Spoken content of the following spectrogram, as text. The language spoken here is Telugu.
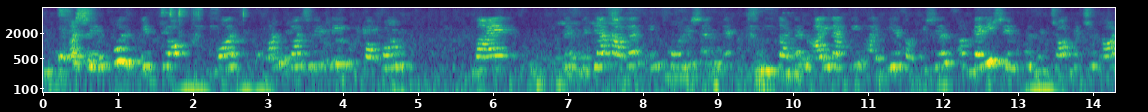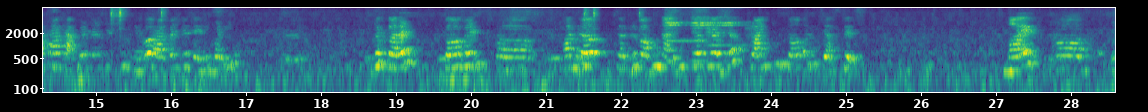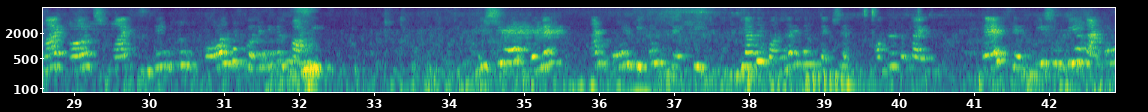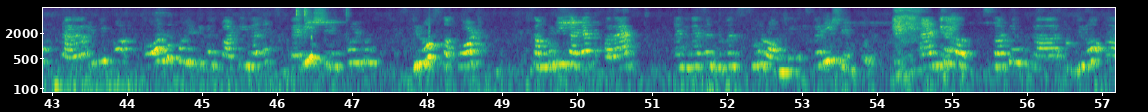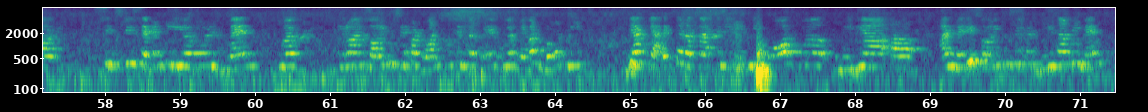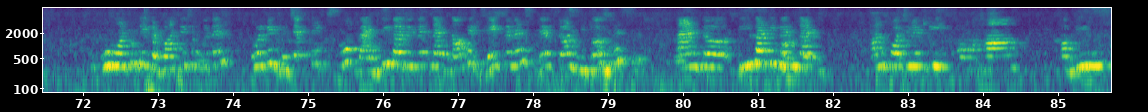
a shameful hit job was unfortunately performed by this Vidyasagar in coalition with certain high-ranking IPS officials. A very shameful hit job which should not have happened and which should never happen with anybody. The current government uh, under Chandrababu Naidu sir, they are just trying to serve as justice. My uh, my urge, my pleading to all the political parties, issue of women and old people's safety. We are the vulnerable section of the society. Their safety should be a matter of priority for all the political parties, and it's very shameful to, you know, support somebody that has harassed an innocent woman so wrongly. It's very shameful. And uh, certain, uh, you know, uh, 60, 70 year old men who have, you know, I'm sorry to say, but one foot in the grave, who have never known me, their character assassinated me or over media. Uh, I'm very sorry to say, but these are the men who want to take advantage of women, who have been rejected so badly by women that now they hate women, they've turned. And uh, these are the men that unfortunately uh, harm, abuse,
